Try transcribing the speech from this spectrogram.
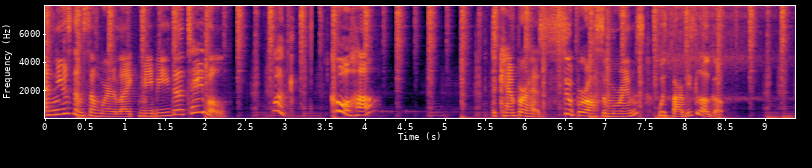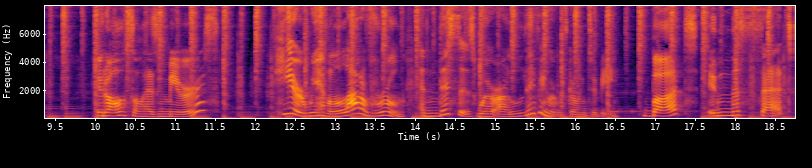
and use them somewhere like maybe the table. Look, cool, huh? The camper has super awesome rims with Barbie's logo. It also has mirrors. Here we have a lot of room and this is where our living room is going to be. But in the set,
